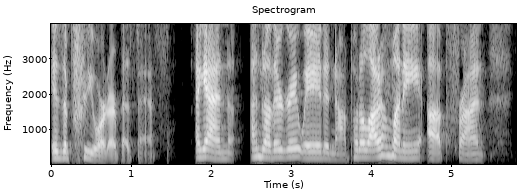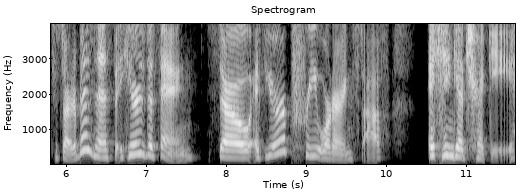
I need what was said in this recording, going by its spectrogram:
is a pre-order business. Again, another great way to not put a lot of money up front to start a business. But here's the thing. So if you're pre-ordering stuff, it can get tricky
